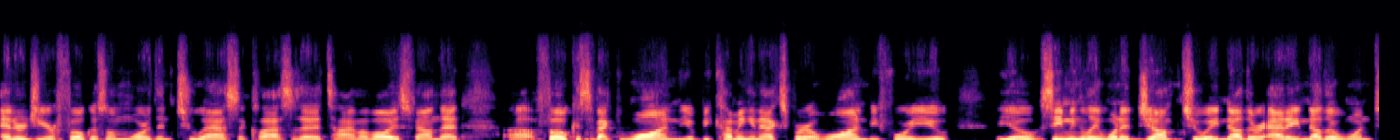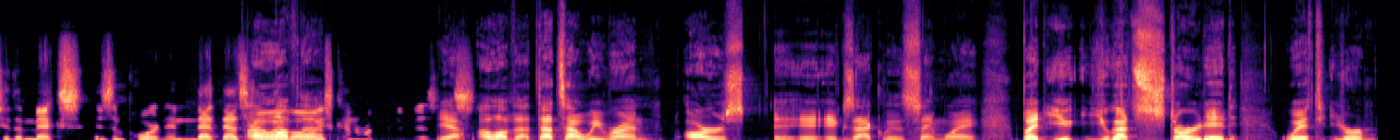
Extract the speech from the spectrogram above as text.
energy or focus on more than two asset classes at a time. I've always found that uh, focus, in fact, one, you know, becoming an expert at one before you, you know, seemingly want to jump to another, add another one to the mix is important. And that that's how I've that. always kind of run the business. Yeah, I love that. That's how we run ours I- exactly the same way. But you you got started with your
